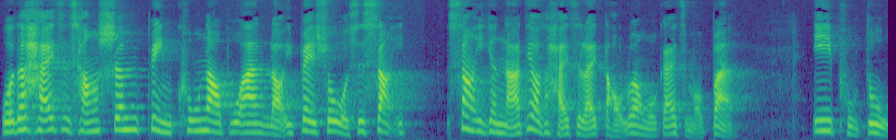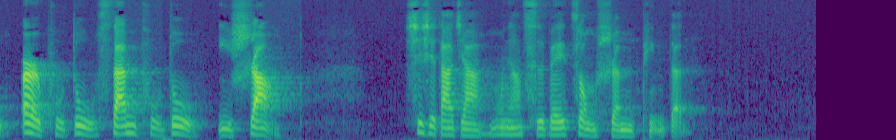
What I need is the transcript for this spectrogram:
我的孩子常生病哭闹不安老一辈说我是上一上一个拿掉的孩子来捣乱我该怎么办？一普度二普度三普度以上。谢谢大家母娘慈悲众生平等。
